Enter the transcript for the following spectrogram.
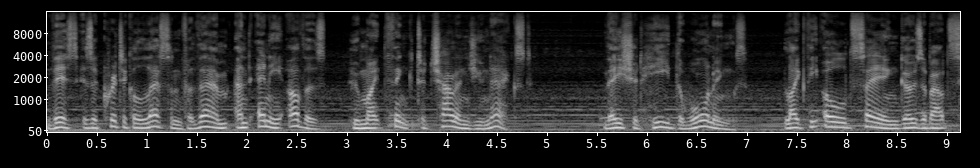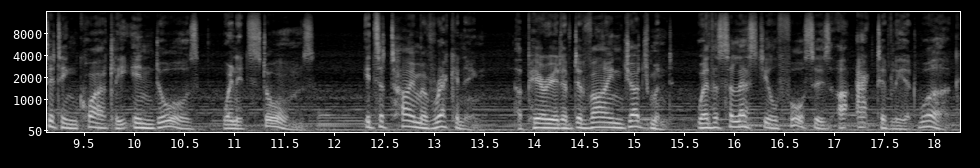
This is a critical lesson for them and any others who might think to challenge you next. They should heed the warnings, like the old saying goes about sitting quietly indoors when it storms. It's a time of reckoning, a period of divine judgment where the celestial forces are actively at work.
